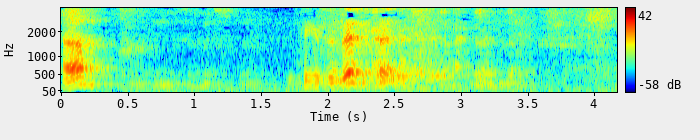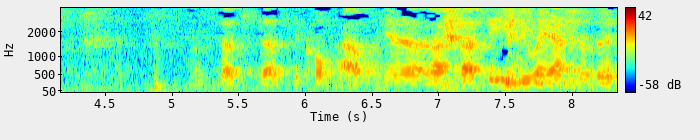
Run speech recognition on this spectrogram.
Huh? Think it's a mystery? that's, that's, that's the cop out. You know, that's, that's the easy way out of it.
